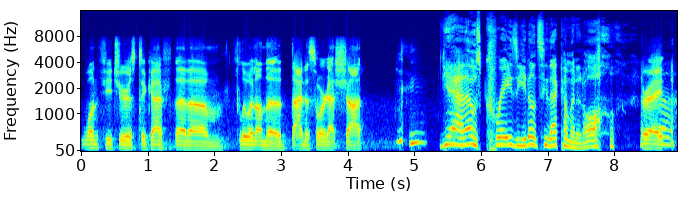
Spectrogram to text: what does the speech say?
one futuristic guy that um flew in on the dinosaur got shot. Yeah, that was crazy. You don't see that coming at all. Right. Ugh.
